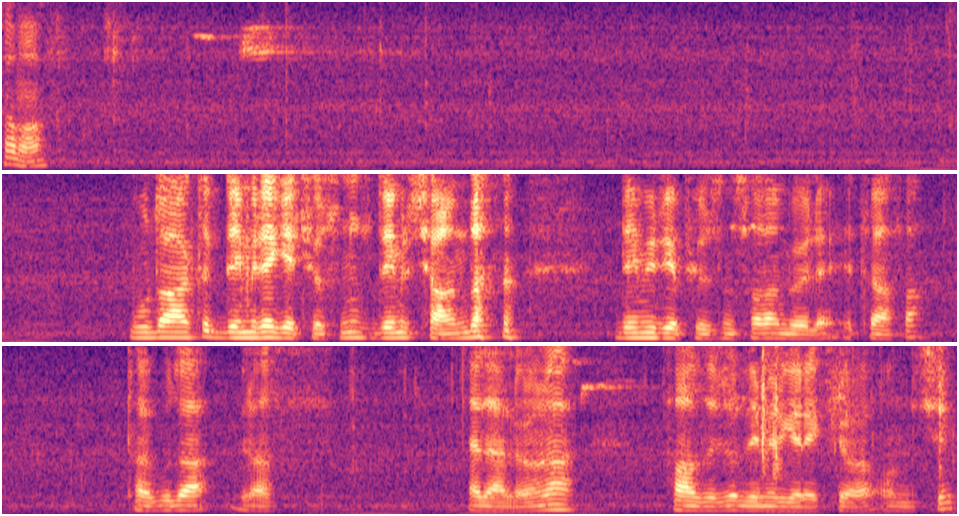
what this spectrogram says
Tamam. Burada artık demire geçiyorsunuz. Demir çağında demir yapıyorsunuz falan böyle etrafa. Tabi bu da biraz ne derler ona fazlaca demir gerekiyor onun için.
